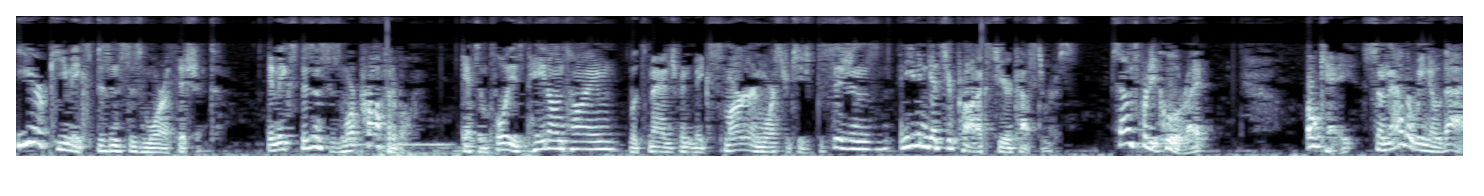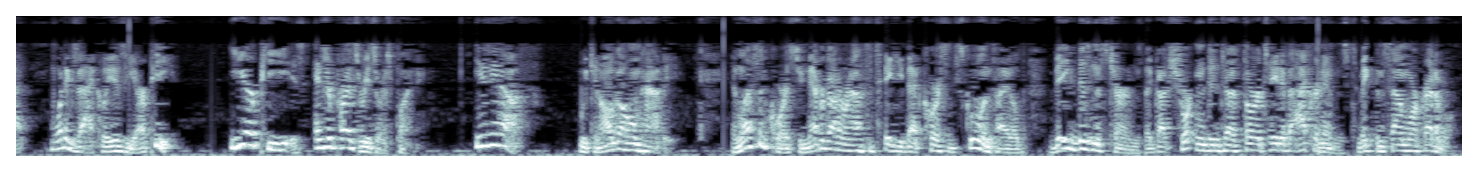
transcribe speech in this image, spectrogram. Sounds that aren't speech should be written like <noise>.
ERP makes businesses more efficient. It makes businesses more profitable, gets employees paid on time, lets management make smarter and more strategic decisions, and even gets your products to your customers. Sounds pretty cool, right? Okay, so now that we know that, what exactly is ERP? ERP is Enterprise Resource Planning. Easy enough. We can all go home happy. Unless, of course, you never got around to <laughs> taking that course in school entitled Vague Business Terms that got shortened into authoritative acronyms to make them sound more credible.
